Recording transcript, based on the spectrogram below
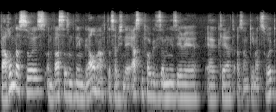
Warum das so ist und was das Unternehmen genau macht, das habe ich in der ersten Folge dieser Miniserie erklärt, also dann gehen wir zurück.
